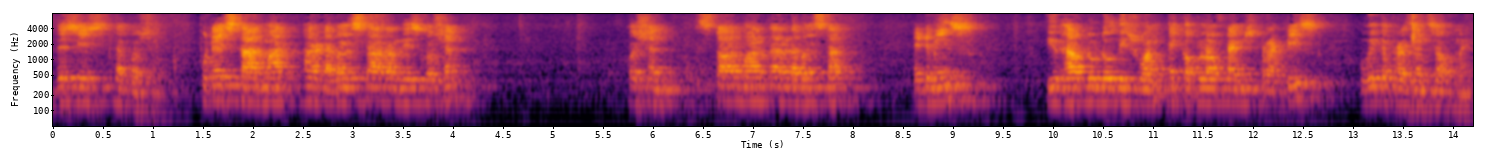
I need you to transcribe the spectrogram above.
This is the question. Put a star mark or double star on this question. Question star mark or double star. It means you have to do this one a couple of times practice with the presence of mind.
